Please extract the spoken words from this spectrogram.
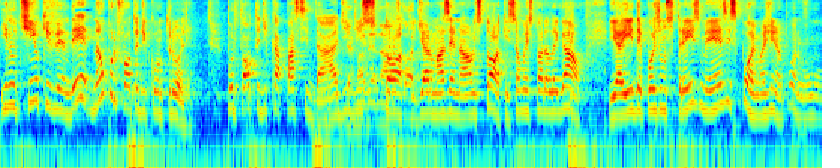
E não tinha o que vender, não por falta de controle, por falta de capacidade De de, estoque, estoque. de armazenar o estoque. Isso é uma história legal. E aí, depois de uns três meses, porra, imagina, pô, não, vamos,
